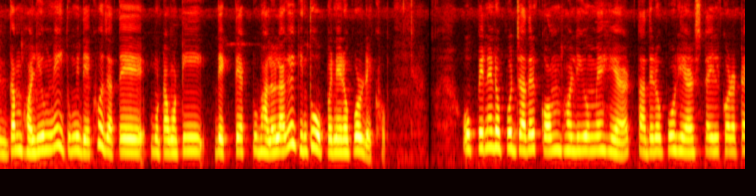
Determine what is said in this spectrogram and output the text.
একদম ভলিউম নেই, তুমি দেখো যাতে মোটামুটি দেখতে একটু ভালো লাগে, কিন্তু ওপেনের ওপর রেখো। ওপেনের ওপর যাদের কম ভলিউমে হেয়ার তাদের ওপর হেয়ার স্টাইল করাটা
